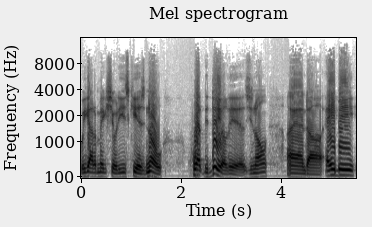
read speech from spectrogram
we got to make sure these kids know what the deal is, you know. And uh, AB,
